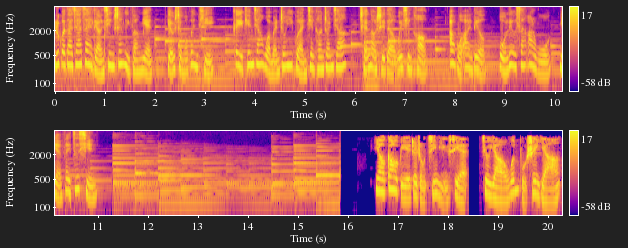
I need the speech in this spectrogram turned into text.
如果大家在两性生理方面有什么问题，可以添加我们中医馆健康专家陈老师的微信号：二五二六五六三二五，免费咨询。要告别这种鸡鸣泻。就要温补肾阳，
